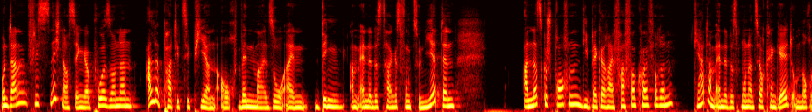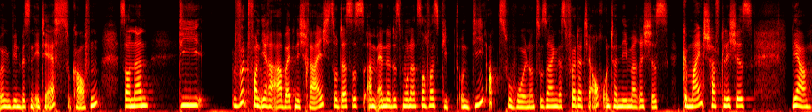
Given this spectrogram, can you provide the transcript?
Und dann fließt es nicht nach Singapur, sondern alle partizipieren auch, wenn mal so ein Ding am Ende des Tages funktioniert. Denn Anders gesprochen, die Bäckerei-Fachverkäuferin, die hat am Ende des Monats ja auch kein Geld, um noch irgendwie ein bisschen ETS zu kaufen, sondern die wird von ihrer Arbeit nicht reich, so dass es am Ende des Monats noch was gibt. Und die abzuholen und zu sagen, das fördert ja auch unternehmerisches, gemeinschaftliches, ja,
